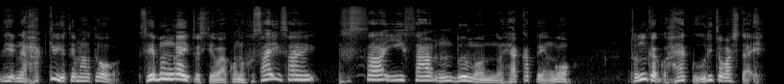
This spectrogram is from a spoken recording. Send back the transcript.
で、ね、はっきり言ってもらうとセブンガイとしてはこの不採算不採算部門の百貨店をとにかく早く売り飛ばしたい。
